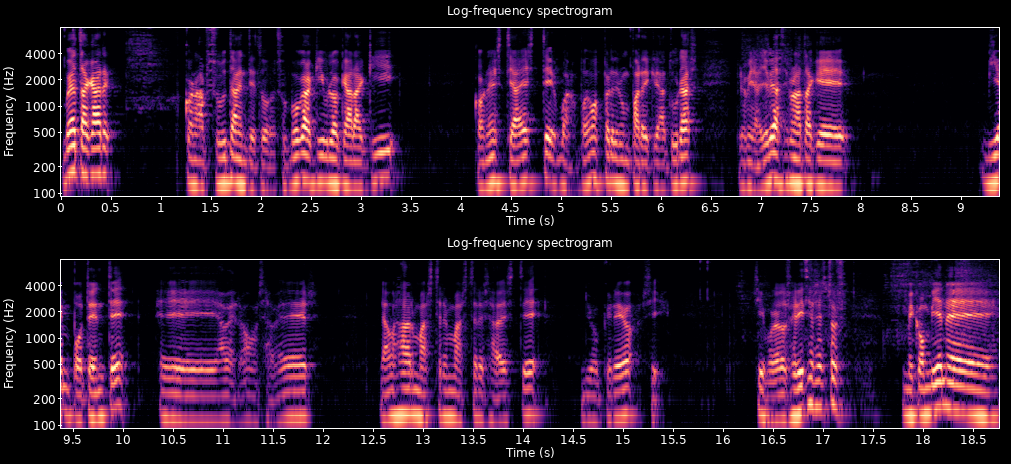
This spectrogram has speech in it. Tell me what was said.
Voy a atacar con absolutamente todo. Supongo que aquí bloquear aquí. Con este a este. Bueno, podemos perder un par de criaturas. Pero mira, yo voy a hacer un ataque bien potente. Eh, a ver, vamos a ver. Le vamos a dar más 3, más 3 a este. Yo creo, sí. Sí, porque los ericios estos me conviene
